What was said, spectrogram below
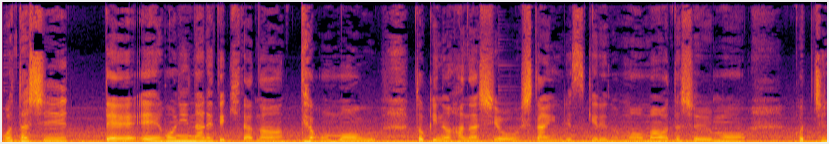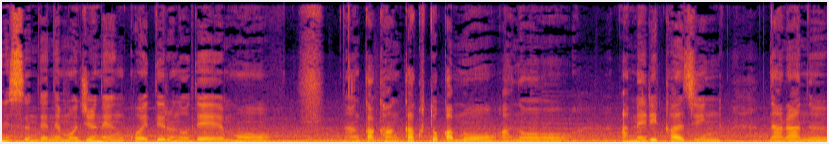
私って英語に慣れてきたなって思う時の話をしたいんですけれどもまあ私もこっちに住んでねもう10年超えてるのでもうなんか感覚とかもあのアメリカ人ならぬ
